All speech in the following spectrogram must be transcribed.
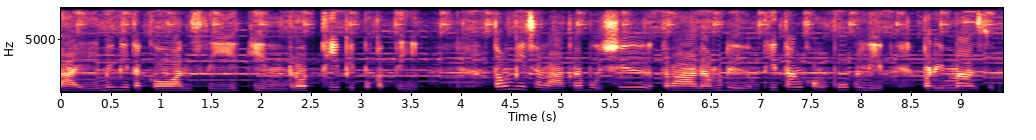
ใสไม่มีตะกอนสีกลิ่นรสที่ผิดปกติ ต้องมีฉลากระบุชื่อตราน้ำดื่มที่ตั้งของผู้ผลิต ปริมาณสุท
